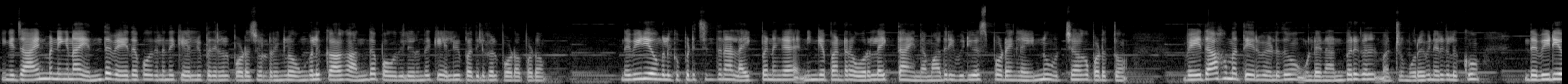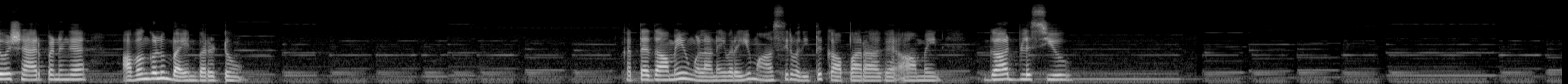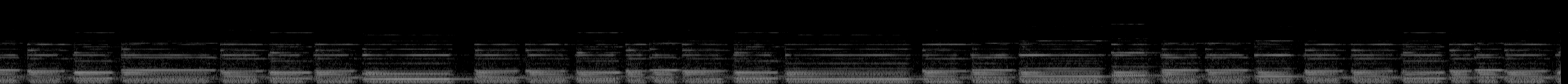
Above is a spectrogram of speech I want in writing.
நீங்கள் ஜாயின் பண்ணிங்கன்னா எந்த வேத பகுதியிலேருந்து கேள்வி பதில்கள் போட சொல்கிறீங்களோ உங்களுக்காக அந்த பகுதியிலிருந்து கேள்வி பதில்கள் போடப்படும். இந்த வீடியோ உங்களுக்கு பிடிச்சிருந்துன்னா லைக் பண்ணுங்கள் நீங்கள் பண்ணுற ஒரு லைக் தான் இந்த மாதிரி வீடியோஸ் போட எங்களை இன்னும் உற்சாகப்படுத்தும். வேதாகம தேர்வு எழுதும் உங்களுடைய நண்பர்கள் மற்றும் உறவினர்களுக்கும் இந்த வீடியோவை ஷேர் பண்ணுங்கள் அவங்களும் பயன்பெறட்டும். கத்ததாமே உங்கள் அனைவரையும் ஆசிர்வதித்து காப்பாராக. ஆமேன். God bless you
